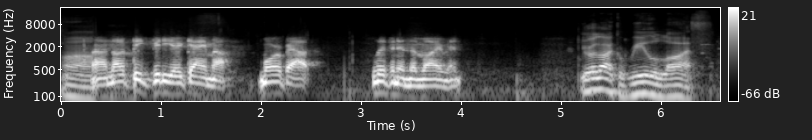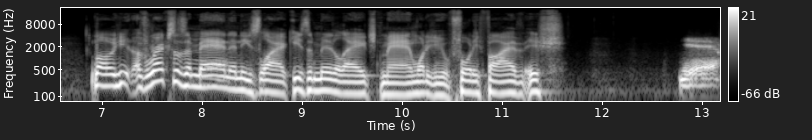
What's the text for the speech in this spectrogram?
oh, Uh, not a big video gamer. More about living in the moment. you're like real life. Well, he, Rex is a man and he's like he's a middle aged man. What are you, forty five ish? Yeah.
